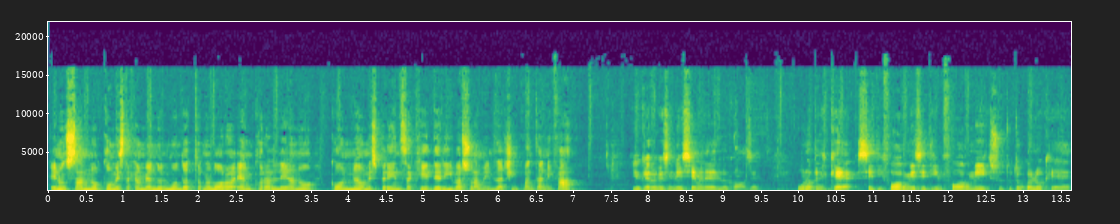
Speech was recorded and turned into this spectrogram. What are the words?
e non sanno come sta cambiando il mondo attorno a loro e ancora allenano con un'esperienza che deriva solamente da 50 anni fa? Io credo che sia l'insieme delle due cose. Uno perché se ti formi e se ti informi su tutto quello che è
